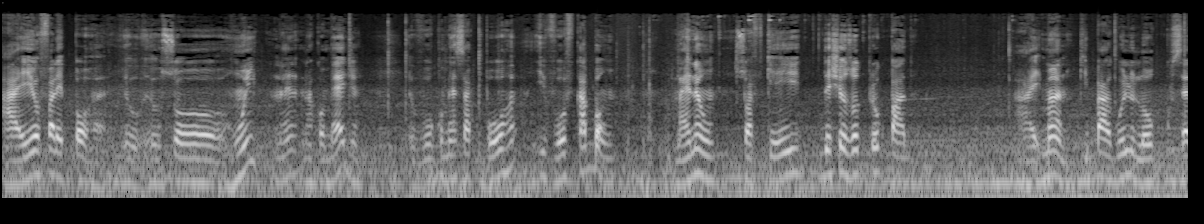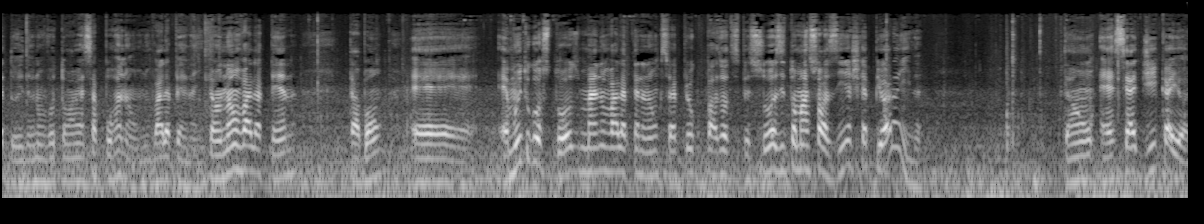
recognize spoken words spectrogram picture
Aí eu falei, porra, eu, eu sou ruim, né, na comédia. Eu vou essa porra e vou ficar bom. Mas não, só fiquei, deixei os outros preocupados. Aí, mano, que bagulho louco, você é doido, eu não vou tomar essa porra não, não vale a pena. Então não vale a pena, tá bom? É, é muito gostoso, mas não vale a pena não, que você vai preocupar as outras pessoas e tomar sozinho, acho que é pior ainda. Então, essa é a dica aí, ó.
